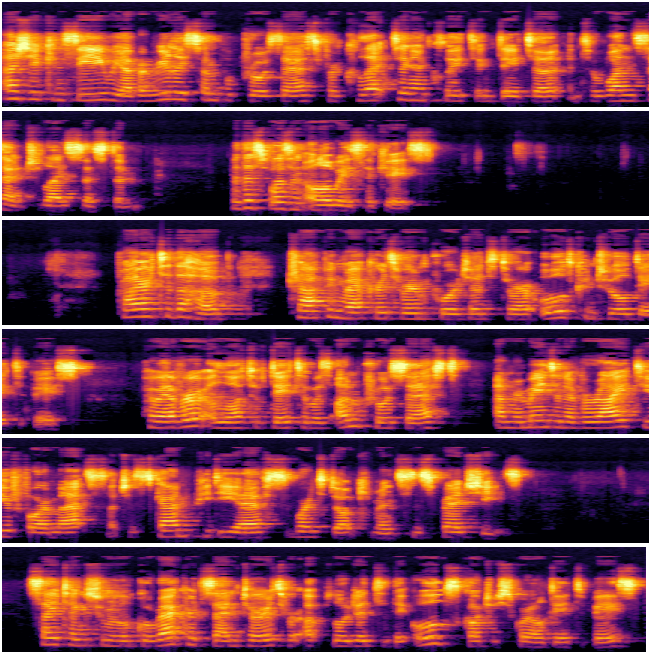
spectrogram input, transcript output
As you can see, we have a really simple process for collecting and collating data into one centralised system, but this wasn't always the case. Prior to the hub, trapping records were imported to our old control database, However, a lot of data was unprocessed and remained in a variety of formats such as scanned PDFs, Word documents and spreadsheets. Sightings from local record centres were uploaded to the old Scottish Squirrel database,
